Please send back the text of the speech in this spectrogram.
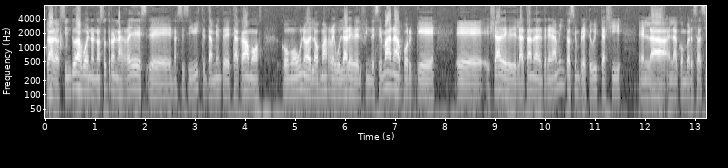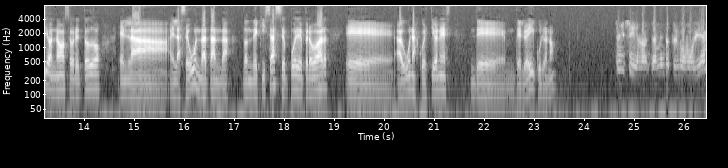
Claro, sin dudas, bueno, nosotros en las redes, eh, no sé si viste, también te destacamos como uno de los más regulares del fin de semana, porque eh, ya desde la tanda de entrenamiento siempre estuviste allí en la, en la conversación, ¿no? Sobre todo en la, en la segunda tanda, donde quizás se puede probar eh, algunas cuestiones de, del vehículo, ¿no? Sí, sí, en los entrenamientos estuvimos muy bien,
